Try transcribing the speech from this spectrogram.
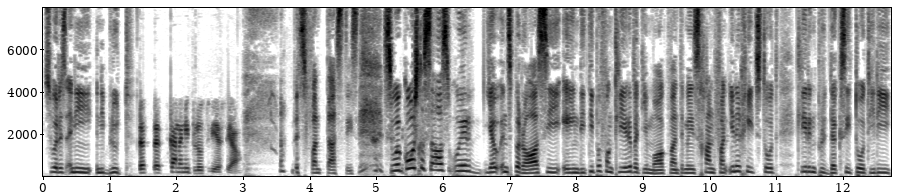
So dis in die in die bloed. Dit dit kan in die bloed wees, ja. Dis fantasties. So kom ons gesels oor jou inspirasie en die tipe van klere wat jy maak want 'n mens gaan van enigiets tot kledingproduksie tot hierdie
